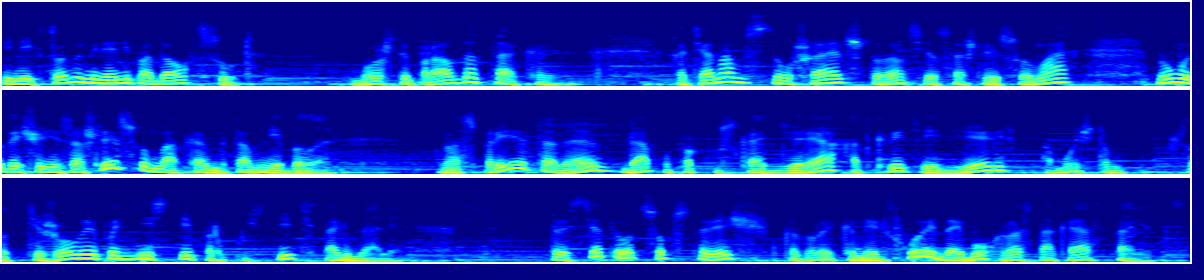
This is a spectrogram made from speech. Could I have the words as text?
и никто на меня не подал в суд. Может, и правда так. Хотя нам внушают, что нам все сошли с ума. Ну, мы-то еще не сошли с ума, как бы там ни было. У нас принято, да, да, пропускать в дверях, открыть ей дверь, помочь там что-то тяжелое поднести, пропустить и так далее. То есть это вот, собственно, вещь, которая камельфо, и дай бог, у нас так и останется.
